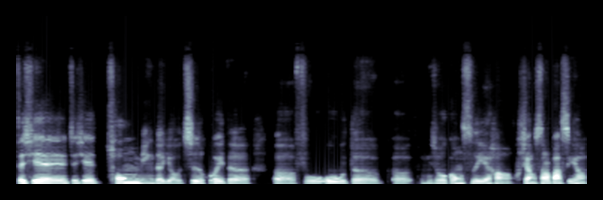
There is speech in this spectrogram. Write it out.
这些这些聪明的、有智慧的。呃，服务的呃，你说公司也好像 Starbucks 也好，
